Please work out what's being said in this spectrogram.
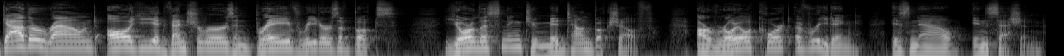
gather round, all ye adventurers and brave readers of books. You're listening to Midtown Bookshelf. Our Royal Court of Reading is now in session.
